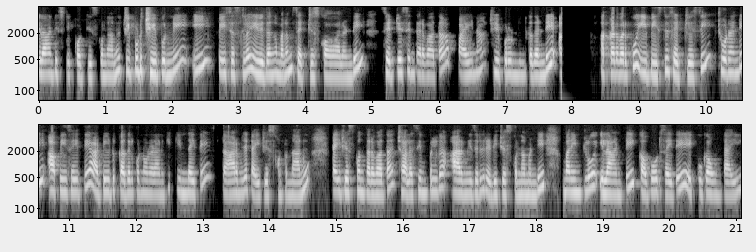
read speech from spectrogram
ఇలాంటి స్టిక్ ఒకటి తీసుకున్నాను. ఇప్పుడు చీపుర్ని ఈ పీసెస్లో ఈ విధంగా మనం సెట్ చేసుకోవాలండి. సెట్ చేసిన తర్వాత పైన చీపురు ఉంటుంది కదండి అక్కడ వరకు ఈ పీస్‌ని సెట్ చేసి చూడండి ఆ పీస్ అయితే అటు ఇటు కదలకుండా ఉండడానికి కిందైతే దారం మీద టై చేసుకుంటున్నాను. టై చేసుకున్న తర్వాత చాలా సింపుల్‌గా అయితే రెడీ చేసుకున్నామండి. మన ఇంట్లో ఇలాంటి కబోర్డ్స్ అయితే ఎక్కువగా ఉంటాయి.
